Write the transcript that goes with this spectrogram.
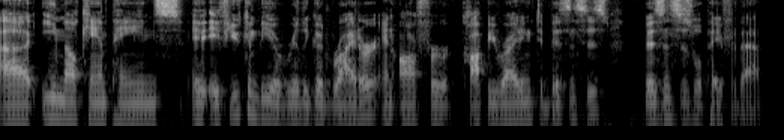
uh, email campaigns, if you can be a really good writer and offer copywriting to businesses, businesses will pay for that.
